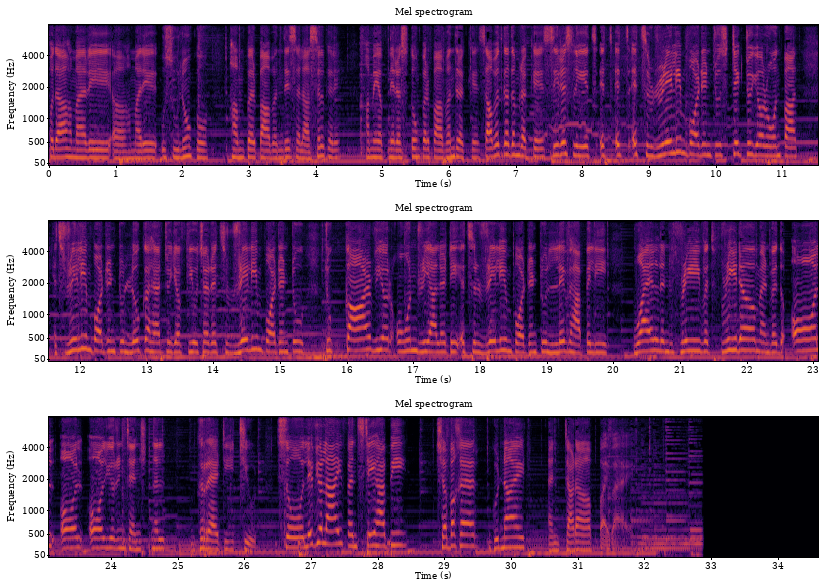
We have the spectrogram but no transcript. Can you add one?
खुदा हमारे हमारे उसूलों को हम पर पाबंदी सलासल करे। हमें अपने रस्तों पर पाबंद रखे, साबित कदम रखे। Seriously it's it's it's it's really important to stick to your own path it's really important to look ahead to your future it's really important to to carve your own reality it's really important to live happily wild and free, with freedom and with all all all your intentional gratitude. So live your life and stay happy. Shabakar, good night, and tada, bye bye.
